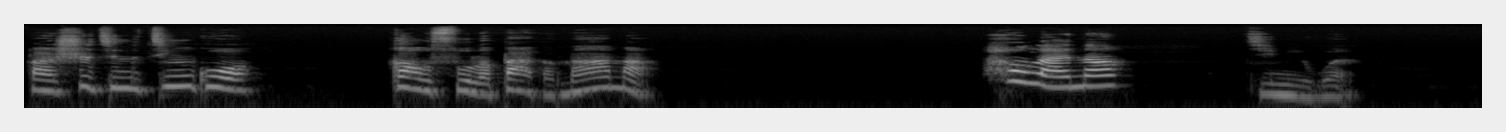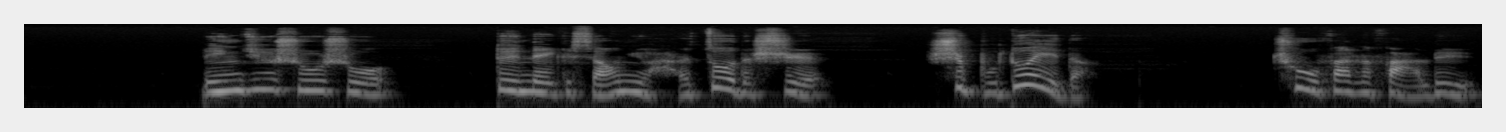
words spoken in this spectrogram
把事情的经过告诉了爸爸妈妈。后来呢？吉米问。邻居叔叔对那个小女孩做的事是不对的，触犯了法律，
